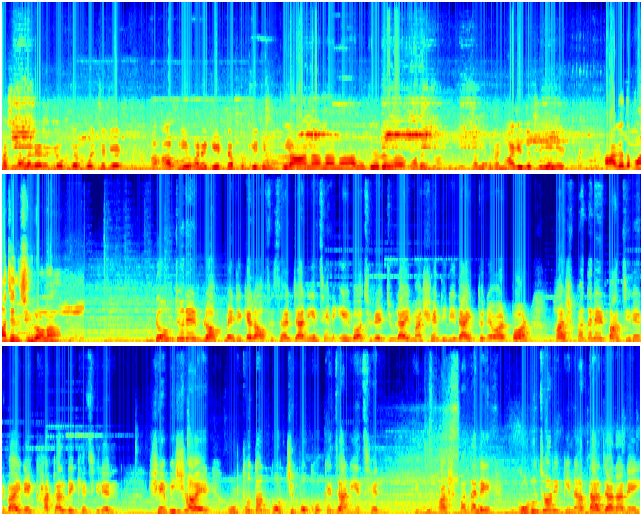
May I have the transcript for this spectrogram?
হাসপাতালের লোকজন বলছে যে আপনি ওখানে গেটটা ফুকিয়েছেন না না না না আমি গেট ওইভাবে করে আগে তো ছিল না। আগে তো পাঁচিল ছিল না। ডোমজুরের ব্লক মেডিকেল অফিসার জানিয়েছেন, এই বছরের জুলাই মাসে তিনি দায়িত্ব নেওয়ার পর হাসপাতালের পাঁচিলের বাইরে খাটাল দেখেছিলেন। সে বিষয়ে ঊর্ধ্বতন কর্তৃপক্ষকে জানিয়েছেন, কিন্তু হাসপাতালে গরু চড়ে কিনা তা জানা নেই।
